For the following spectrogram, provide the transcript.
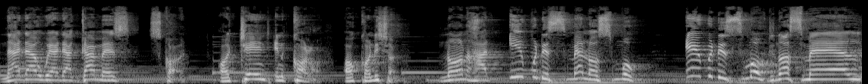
neither were their garments scorched or changed in color or condition. None had even the smell of smoke. Even the smoke did not smell.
